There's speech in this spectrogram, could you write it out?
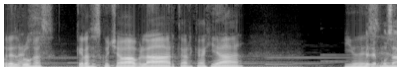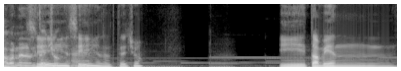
Tres brujas que las escuchaba hablar, carcajear. Y yo Que se posaban en el sí, techo. Sí, Ah. en el techo. Y también,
